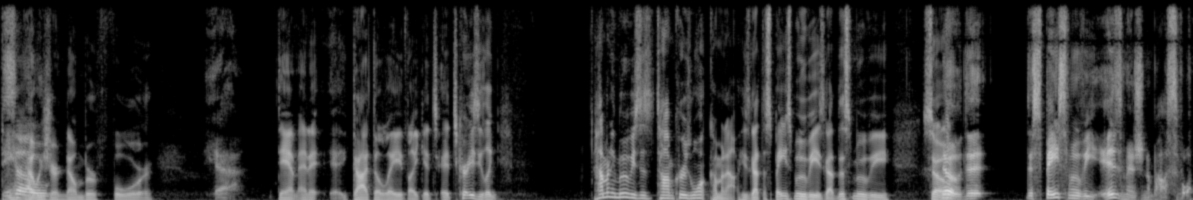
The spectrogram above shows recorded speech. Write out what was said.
Damn, so, that was your number four. Yeah. damn, and it, it got delayed. Like it's it's crazy. Like how many movies does Tom Cruise want coming out? He's got the space movie. He's got this movie. So No, the the space movie is Mission Impossible.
